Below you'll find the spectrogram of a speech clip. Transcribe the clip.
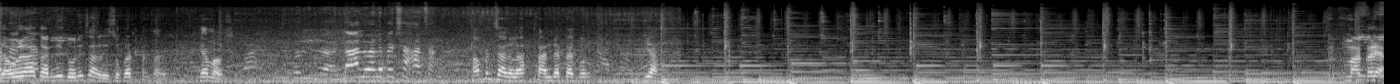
जवळा करली दोन्ही चांगली. सुकट पण चांगली. घ्या मावशी. चांगला. लालवाल्यापेक्षा हा चांगला. हा पण चांगला. कांदा टाकून. या. माकड्या.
